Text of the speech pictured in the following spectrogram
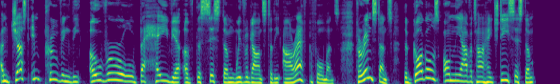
and just improving the overall behavior of the system with regards to the RF performance. For instance, the goggles on the Avatar HD system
